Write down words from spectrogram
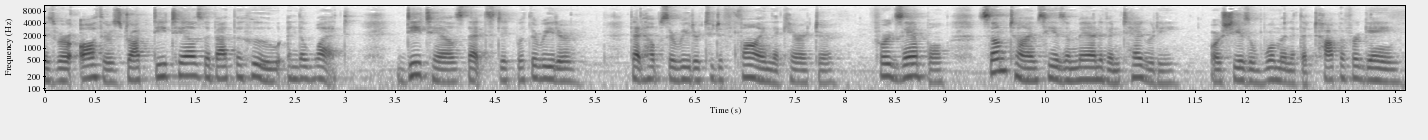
is where authors drop details about the who and the what, details that stick with the reader, that helps the reader to define the character. For example, sometimes he is a man of integrity, or she is a woman at the top of her game,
